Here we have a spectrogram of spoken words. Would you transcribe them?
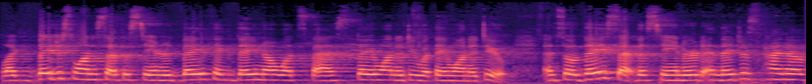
Like they just want to set the standard. They think they know what's best. They want to do what they want to do. And so they set the standard and they just kind of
